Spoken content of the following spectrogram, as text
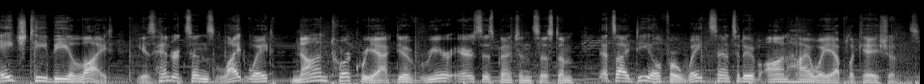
HTB Light is Hendrickson's lightweight, non-torque reactive rear air suspension system that's ideal for weight-sensitive on-highway applications.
